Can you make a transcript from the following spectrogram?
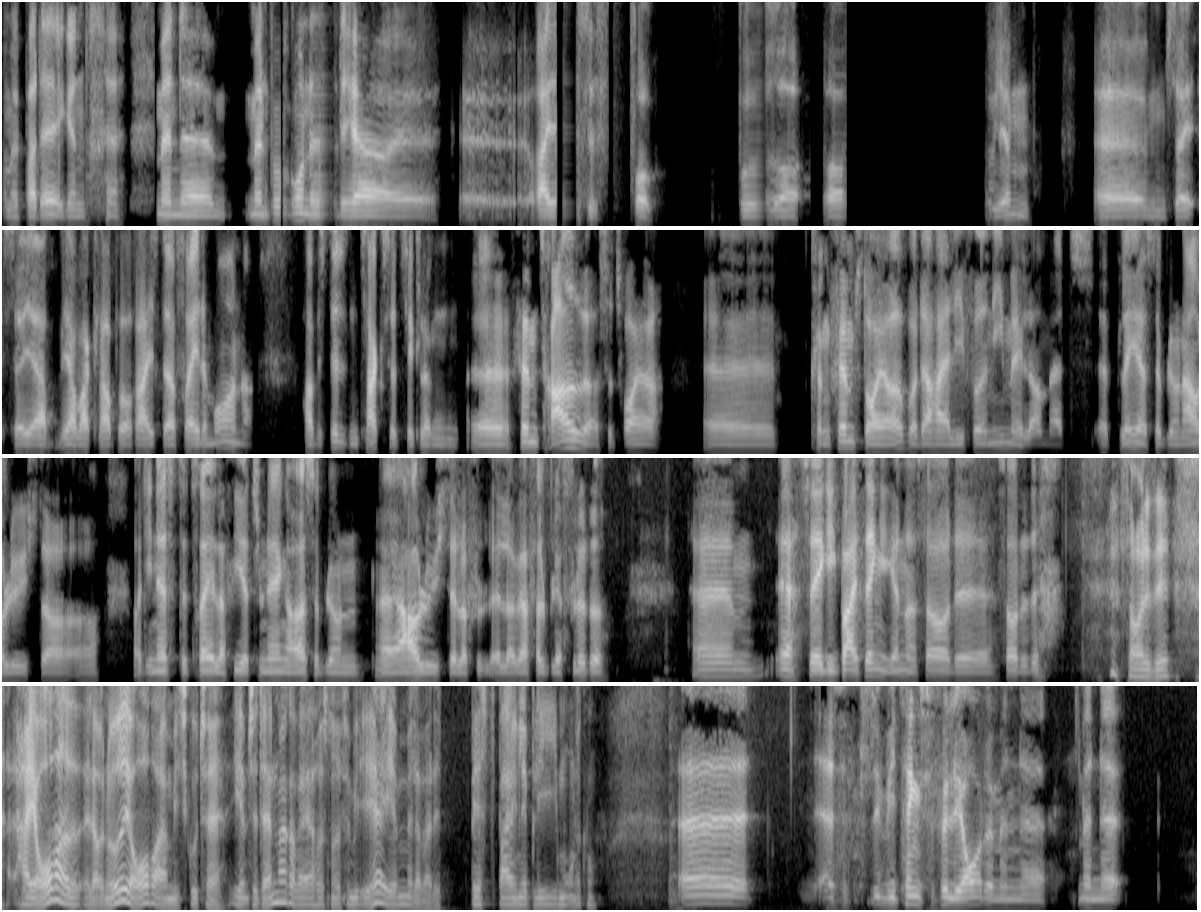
om et par dage igen. men, øh, men på grund af det her øh, øh, rejseforbud og, og hjemme, Øhm, så så jeg, jeg var klar på at rejse der fredag morgen, og har bestilt en taxa til kl. øh, 5.30, og så tror jeg, øh, klokken 5 står jeg op, og der har jeg lige fået en e-mail om, at, at players er blevet aflyst, og, og, og de næste tre eller fire turneringer også er blevet øh, aflyst, eller, eller i hvert fald bliver flyttet. Øhm, ja, så jeg gik bare i seng igen, og så var det så var det. det. så var det det. Har I overvejet, eller noget jeg overvejer, om I skulle tage hjem til Danmark og være hos noget familie herhjemme, eller var det bedst bare egentlig at blive i Monaco? Øh, altså, vi tænkte selvfølgelig over det, men, øh, men øh,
